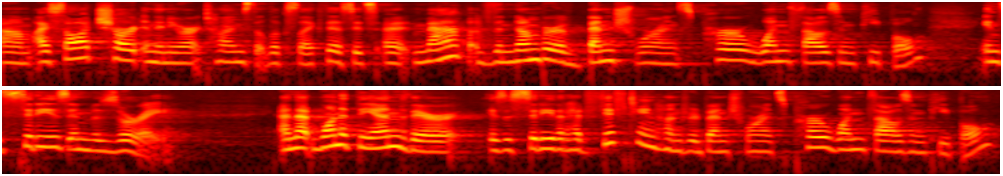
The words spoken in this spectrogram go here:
um, I saw a chart in the New York Times that looks like this. It's a map of the number of bench warrants per 1,000 people in cities in Missouri. And that one at the end there is a city that had 1,500 bench warrants per 1,000 people,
